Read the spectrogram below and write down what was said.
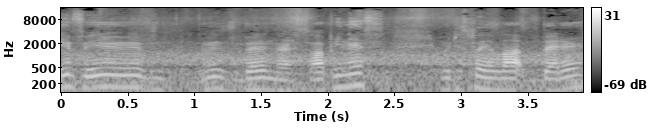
if, if, it's better than our sloppiness, we just play a lot better.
